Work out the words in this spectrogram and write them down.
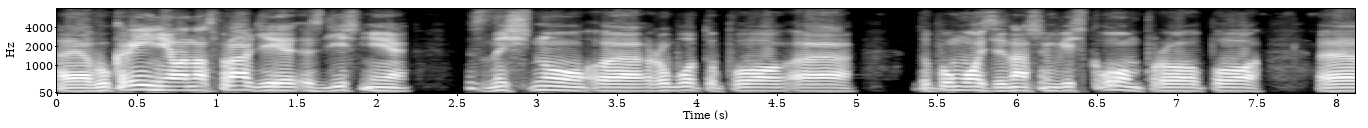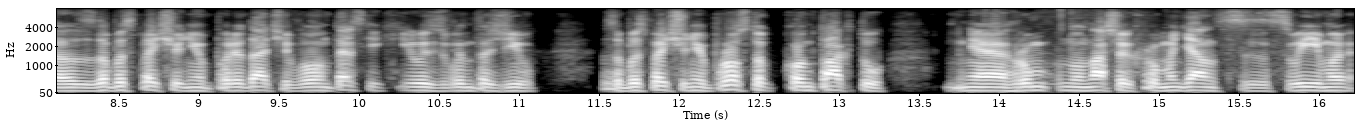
Е, в Україні вона справді здійснює значну е, роботу по е, допомозі нашим військовим, про по е, забезпеченню передачі волонтерських якихось вантажів, забезпеченню просто контакту е, гром, ну, наших громадян з своїми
